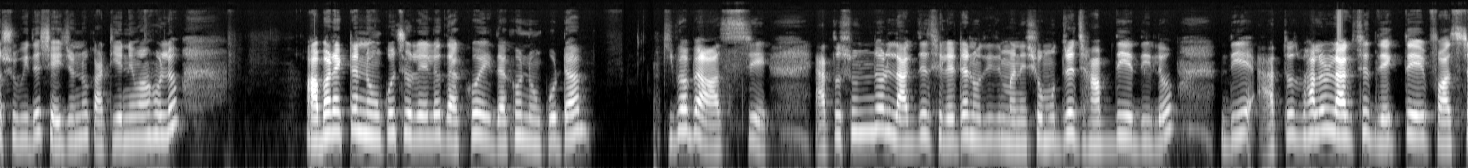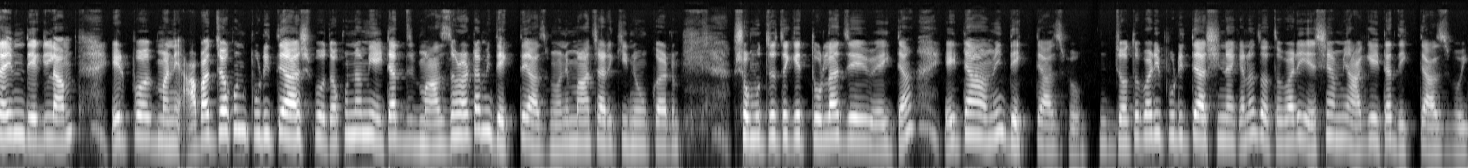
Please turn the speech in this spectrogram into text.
অসুবিধে। সেই জন্য কাটিয়ে নেওয়া হলো। আবার একটা নৌকো চলে এলো। দেখো, এই দেখো নৌকোটা কীভাবে আসছে। এত সুন্দর লাগছে ছেলেটা নদী মানে সমুদ্রে ঝাঁপ দিয়ে দিল। দিয়ে এত ভালো লাগছে দেখতে। ফার্স্ট টাইম দেখলাম। এরপর মানে আবার যখন পুরীতে আসব, তখন আমি এইটা দে- মাছ ধরাটা আমি দেখতে আসব। মানে মাছ আর কি নৌকার সমুদ্র থেকে তোলা যে এইটা এইটা আমি দেখতে আসব। যতবারই পুরীতে আসি না কেন, ততবারই এসে আমি আগে এটা দেখতে আসবোই।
